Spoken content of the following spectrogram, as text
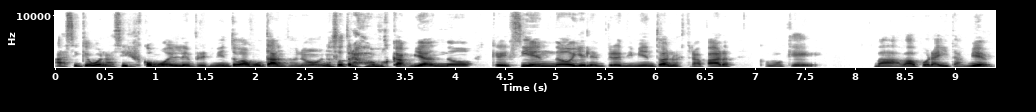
Así que bueno, así es como el emprendimiento va mutando, ¿no? Nosotras vamos cambiando, creciendo y el emprendimiento a nuestra par como que va, va por ahí también.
